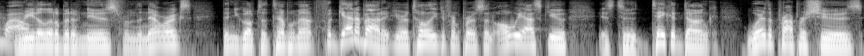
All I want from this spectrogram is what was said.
Wow. read a little bit of news from the networks. Then you go up to the Temple Mount. Forget about it. You're a totally different person. All we ask you is to take a dunk, wear the proper shoes,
